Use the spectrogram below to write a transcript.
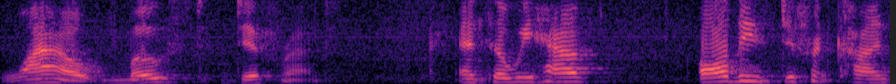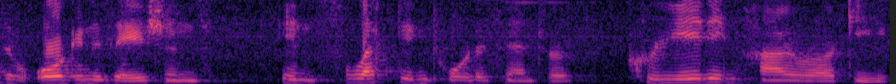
wow, most different. And so we have all these different kinds of organizations inflecting toward a center, creating hierarchy,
